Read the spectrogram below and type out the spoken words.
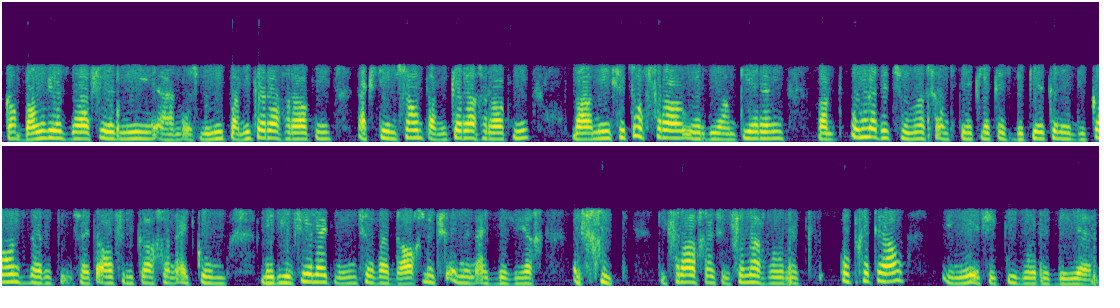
kan bang wees daarvoor nie. Um, ons moenie paniekerig raak nie. Ek stem saam paniekerig raak nie, maar mense tog vra oor die hantering want omdat dit so hoogs aansteeklik is, beteken dit die kans dat dit in Suid-Afrika gaan uitkom met die hoeveelheid mense wat daagliks in en uit beweeg is goed. Die vraag is hoe vinnig word dit opgetel en hoe effektief word dit beheer?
